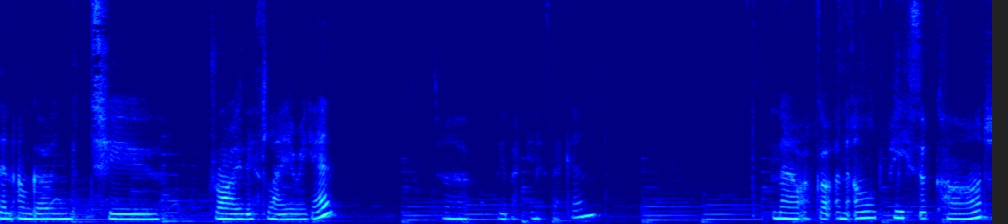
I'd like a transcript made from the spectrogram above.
then I'm going to dry this layer again. So I'll be back in a second. Now I've got an old piece of card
